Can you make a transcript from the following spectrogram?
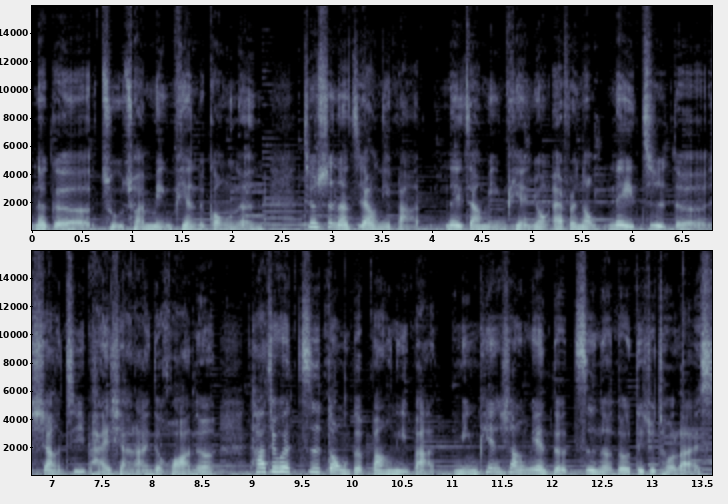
那个储存名片的功能，就是呢，只要你把那张名片用 Evernote 内置的相机拍下来的话呢，它就会自动的帮你把名片上面的字呢都 digitalize。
